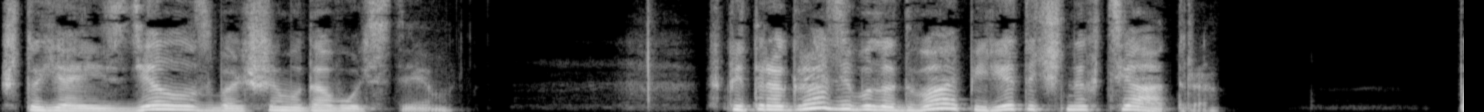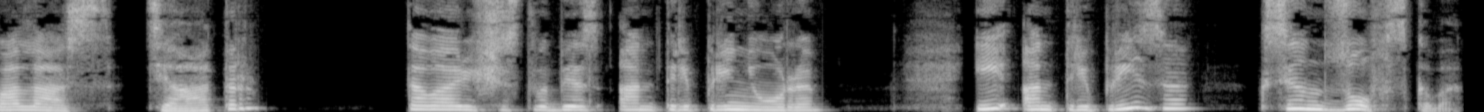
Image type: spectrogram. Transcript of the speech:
что я и сделала с большим удовольствием. В Петрограде было два опереточных театра. Палас-театр, товарищество без антрепренера, и антреприза Ксензовского.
